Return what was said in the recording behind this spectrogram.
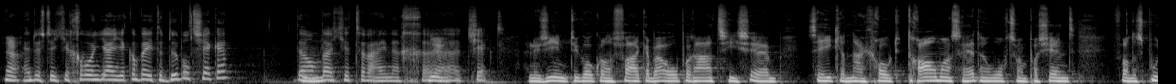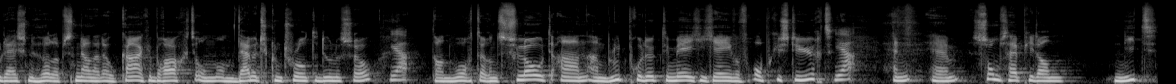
ja. Hè, dus dat je gewoon, ja, je kan beter dubbel checken dan dat je te weinig eh, Mhm. Ja. checkt. En nu zie je natuurlijk ook wel eens vaker bij operaties, ehm, zeker na grote trauma's, hè, dan wordt zo'n patiënt van de spoedeisende hulp snel naar de OK gebracht om, om damage control te doen of zo. Ja, Dan wordt er een sloot aan, aan bloedproducten meegegeven of opgestuurd. ja, En ehm, soms heb je dan niet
